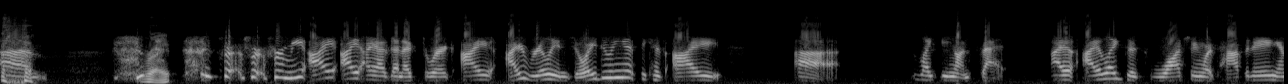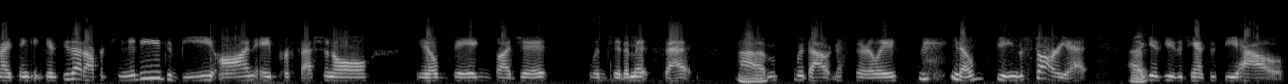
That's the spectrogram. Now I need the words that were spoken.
Um, Right. for, for for me, I, I I have done extra work. I I really enjoy doing it because I uh, like being on set. I I like just watching what's happening, and I think it gives you that opportunity to be on a professional, you know, big budget, legitimate set um, without necessarily, you know, being the star yet. Uh, Right. it gives you the chance to see how,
